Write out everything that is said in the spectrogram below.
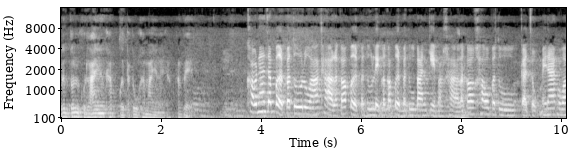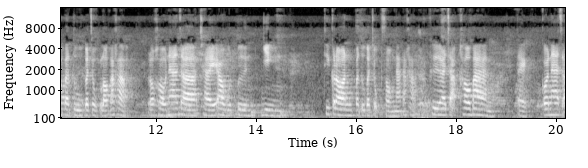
เริ่มต้นคนร้ายนะครับ เปิดประตูเข้ามายังไงครับตั้งแต่เขาน่าจะเปิดประตูรั้วค่ะ แล้วก็เปิดประตูเหล็ก แล้วก็เปิดประตูบานเก็บอะค่ะ แล้วก็เข้าประตูกระจกไม่ได้ เพราะว่าประตูกระจกล็อกอะค่ะ แล้วเขาน่าจะใช้อาวุธปืนยิงที่กรอนประตูกระจกสองนัดอะค่ะเพื่อจะเข้าบ้าน แต่ก็น่าจะ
